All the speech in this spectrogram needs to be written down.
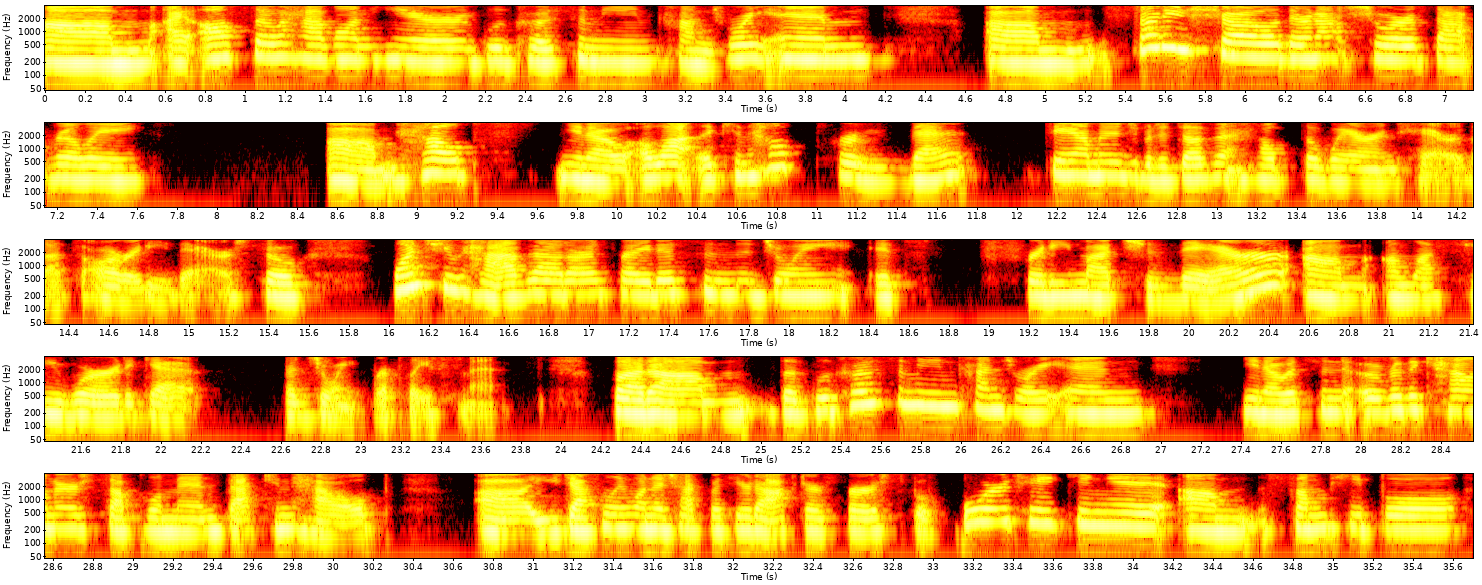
Um, I also have on here glucosamine chondroitin. Um, studies show they're not sure if that really um, helps, you know, a lot. It can help prevent damage, but it doesn't help the wear and tear that's already there. So once you have that arthritis in the joint, it's pretty much there um, unless you were to get a joint replacement. But um, the glucosamine chondroitin, you know, it's an over-the-counter supplement that can help. Uh, you definitely want to check with your doctor first before taking it. Um, some people,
